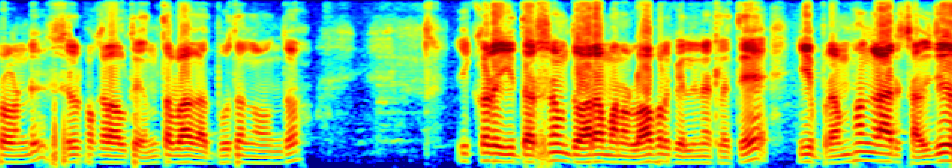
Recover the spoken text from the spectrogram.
చూడండి శిల్పకళలతో ఎంత బాగా అద్భుతంగా ఉందో. ఇక్కడ ఈ దర్శనం ద్వారా మనం లోపలికి వెళ్ళినట్లయితే ఈ బ్రహ్మంగారి సజీవ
